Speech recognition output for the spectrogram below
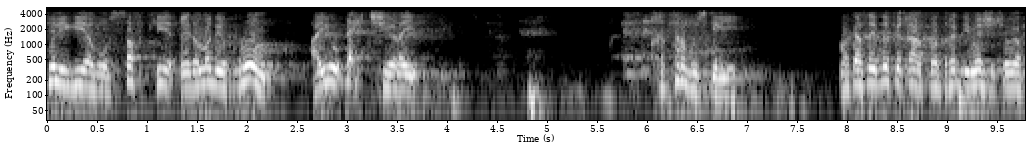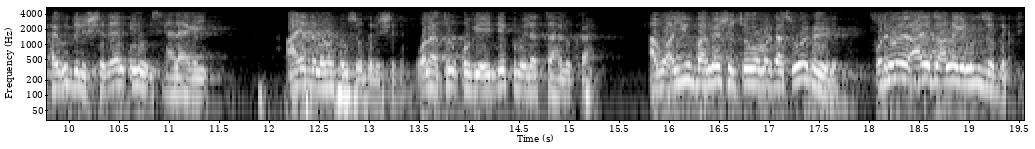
keligiiabuu safkii ciidamadii ruum ayuu dhex jiiday khatar buu isgeliyey. Markaasay dadka qaarkood raggii meesha joogay waxay u daliishadeen inuu ishalaagay aayadani marka u soo daliishadeen walaa tulquu biaydiikum ila tahluka. Abu ayuub baa meesha joogo markaasuu wuxuu yidhi warnimada aayaddu annaga nagu soo degtay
